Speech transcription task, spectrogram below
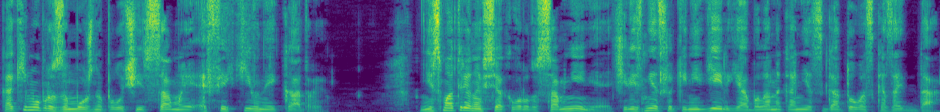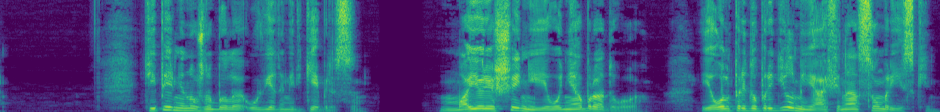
каким образом можно получить самые эффективные кадры. Несмотря на всякого рода сомнения, через несколько недель я была наконец готова сказать «да». Теперь мне нужно было уведомить Геббельса. Мое решение его не обрадовало, и он предупредил меня о финансовом риске.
